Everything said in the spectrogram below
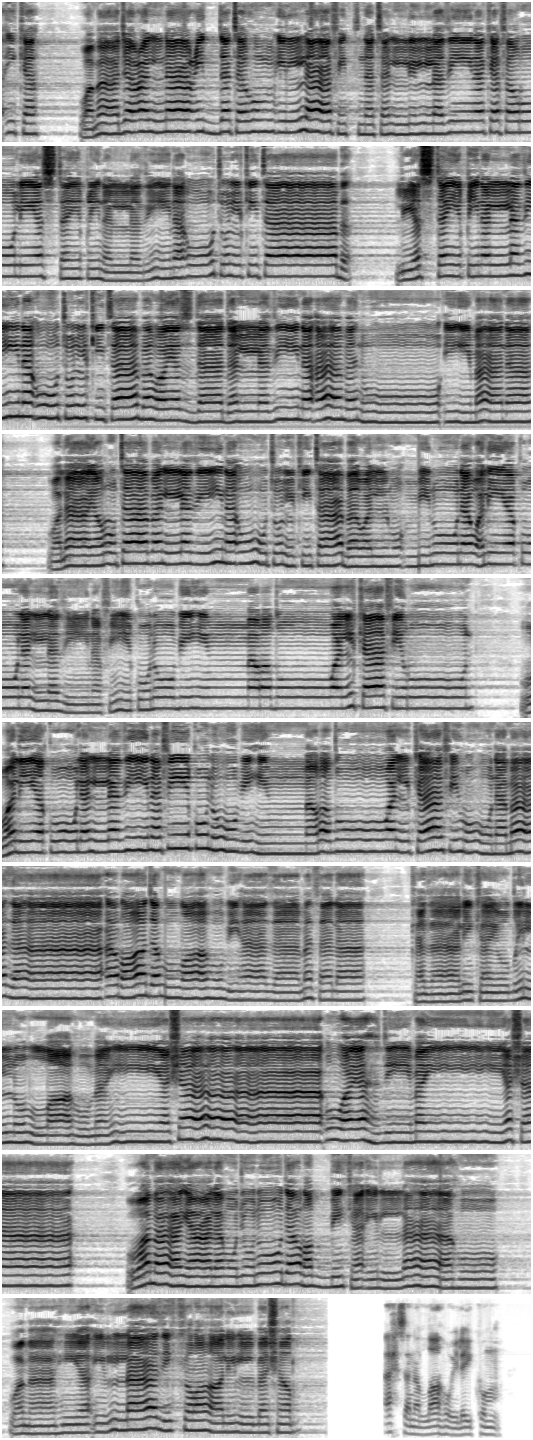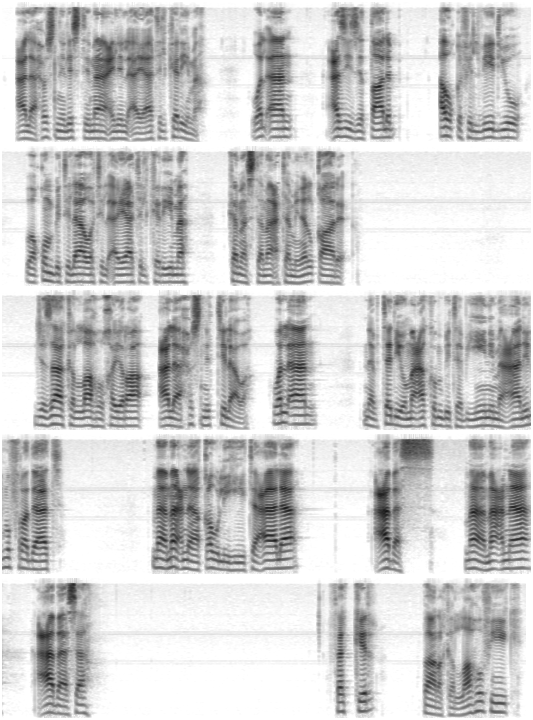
ملائكة وما جعلنا عدتهم إلا فتنة للذين كفروا ليستيقن الذين أوتوا الكتاب ليستيقن الذين أوتوا الكتاب ويزداد الذين آمنوا إيمانا ولا يرتاب الذين أوتوا الكتاب والمؤمنون وليقول الذين في قلوبهم مرض والكافرون وليقول الذين في قلوبهم مرض والكافرون ماذا أراد الله بهذا مثلا كذلك يضل الله من يشاء ويهدي من يشاء وما يعلم جنود ربك الا هو وما هي الا ذكرى للبشر احسن الله اليكم على حسن الاستماع للايات الكريمه. والآن عزيزي الطالب أوقف الفيديو وقم بتلاوة الآيات الكريمة كما استمعت من القارئ. جزاك الله خيرا على حسن التلاوة. والآن نبتدئ معكم بتبيين معاني المفردات. ما معنى قوله تعالى عبس؟ ما معنى عبسة؟ فكر بارك الله فيك.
